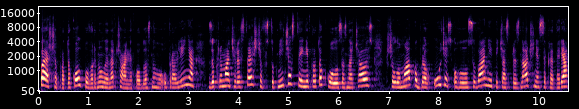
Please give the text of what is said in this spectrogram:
Вперше протокол повернули начальнику обласного управління, зокрема через те, що в вступній частині протоколу зазначалось, що Ломако брав участь у голосуванні під час призначення секретаря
